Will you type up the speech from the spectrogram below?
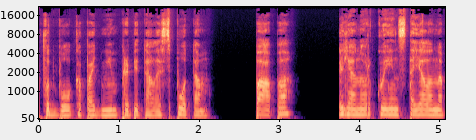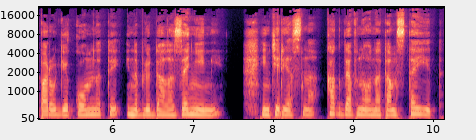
Футболка под ним пропиталась потом. «Папа?» Элеонор Куин стояла на пороге комнаты и наблюдала за ними. Интересно, как давно она там стоит?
